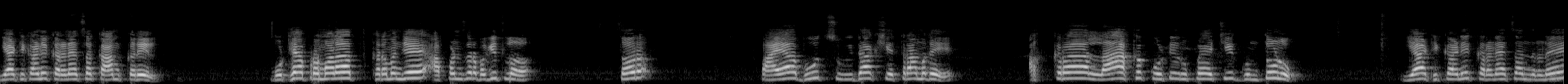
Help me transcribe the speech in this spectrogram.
या ठिकाणी करण्याचं काम करेल. मोठ्या प्रमाणात खरं म्हणजे आपण जर बघितलं तर पायाभूत सुविधा क्षेत्रामध्ये अकरा लाख कोटी रुपयाची गुंतवणूक या ठिकाणी करण्याचा निर्णय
